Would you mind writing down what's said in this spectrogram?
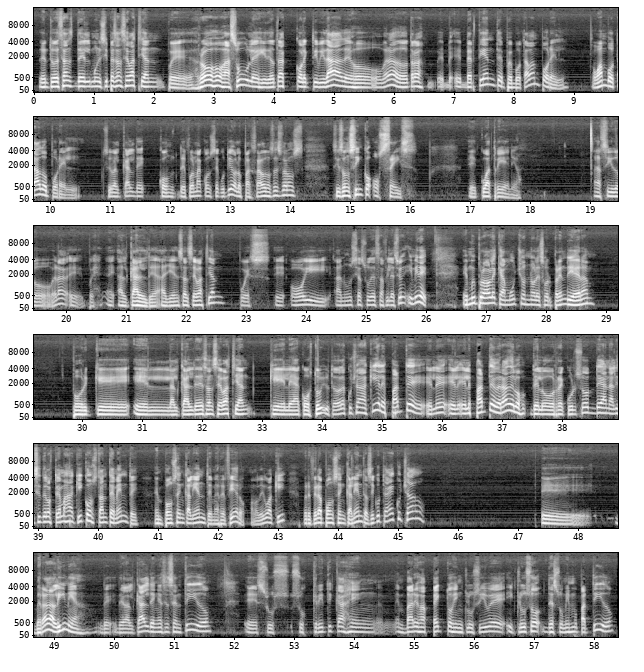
dentro de del municipio de San Sebastián, pues rojos, azules y de otras colectividades o, de otras eh, vertientes, pues votaban por él o han votado por él. Ha sido alcalde de forma consecutiva. Los pasados, no sé si fueron son cinco o seis eh, cuatrienios. Ha sido, ¿verdad? Eh, pues, eh, alcalde allí en San Sebastián, pues hoy anuncia su desafiliación. Y mire, es muy probable que a muchos no les sorprendiera, porque el alcalde de San Sebastián que le acostumbre, y ustedes lo escuchan aquí, él es parte, él, él, él, es parte, ¿verdad?, de los, de los recursos de análisis de los temas aquí constantemente, en Ponce en Caliente, me refiero. Cuando digo aquí, me refiero a Ponce en Caliente, así que ustedes han escuchado eh, verá la línea del alcalde en ese sentido, eh, sus, sus críticas en, en, varios aspectos, inclusive incluso de su mismo partido.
